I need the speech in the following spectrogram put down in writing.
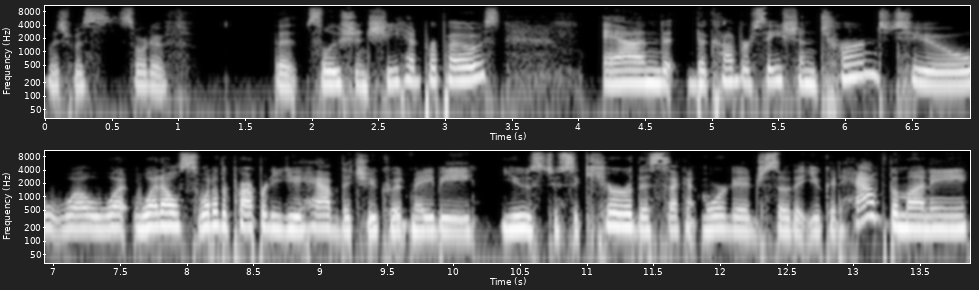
which was sort of the solution she had proposed. And the conversation turned to, well, what, what else, what other property do you have that you could maybe use to secure this second mortgage so that you could have the money,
